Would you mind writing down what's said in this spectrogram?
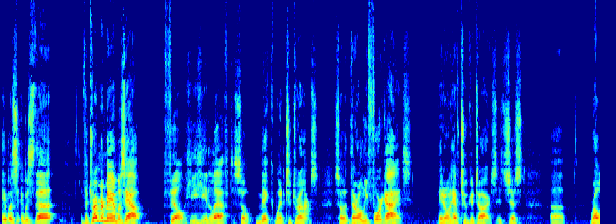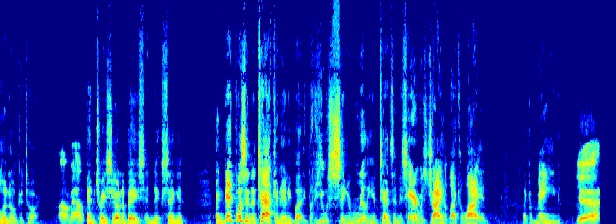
it was it was the the drummer man was out. Phil he he had left, so Mick went to drums. So there are only four guys. They don't have two guitars. It's just uh, Rowland on guitar Oh, man. and Tracy on the bass and Nick singing. And Nick wasn't attacking anybody, but he was singing really intense, and his hair was giant like a lion, like a mane Yeah.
